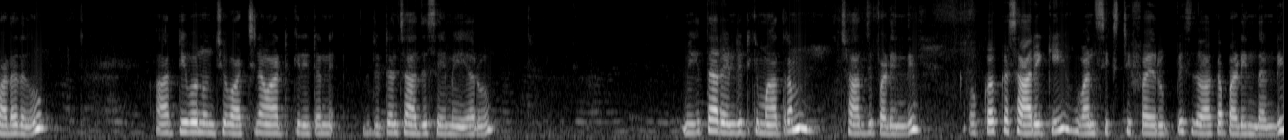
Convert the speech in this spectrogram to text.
పడదు. ఆర్టీఓ నుంచి వచ్చిన వాటికి రిటర్న్ రిటర్న్ ఛార్జెస్ ఏమి వేయరు. మిగతా రెండింటికి మాత్రం ఛార్జ్ పడింది. ఒక్కొక్క సారీకి వన్ సిక్స్టీ ఫైవ్ రూపీస్ దాకా పడిందండి.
